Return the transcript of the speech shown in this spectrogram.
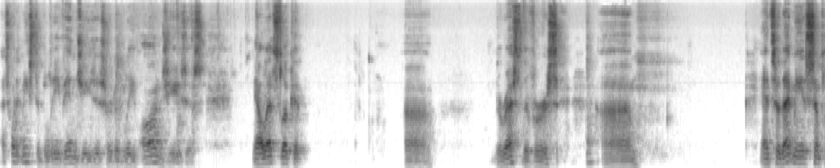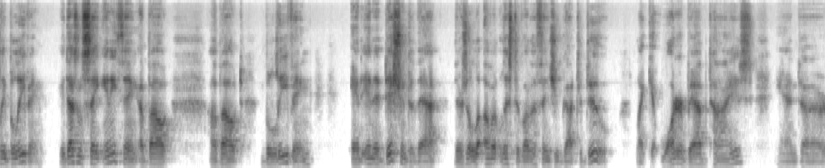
that's what it means to believe in Jesus or to believe on Jesus. Now let's look at uh, the rest of the verse. Um, and so that means simply believing. It doesn't say anything about about believing. And in addition to that, there's a, list of other things you've got to do, like get water baptized and uh,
